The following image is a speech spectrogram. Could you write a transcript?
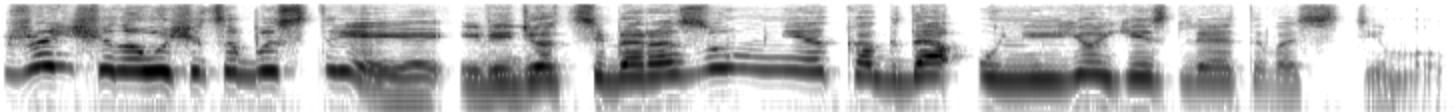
Женщина учится быстрее и ведет себя разумнее, когда у нее есть для этого стимул.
